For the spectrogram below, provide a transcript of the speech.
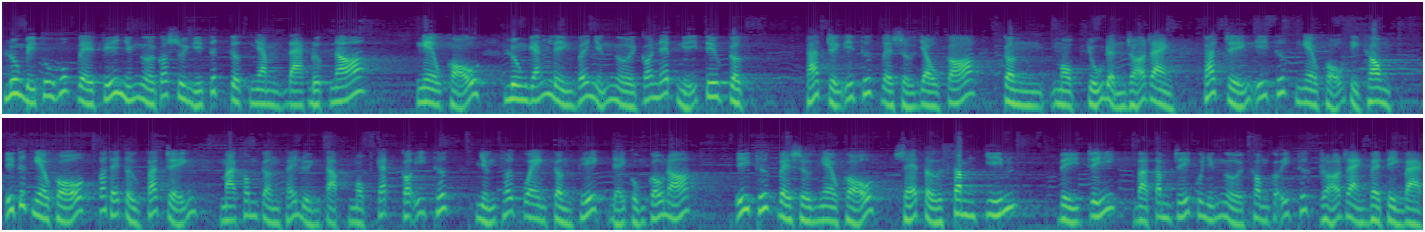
luôn bị thu hút về phía những người có suy nghĩ tích cực nhằm đạt được nó. Nghèo khổ luôn gắn liền với những người có nếp nghĩ tiêu cực. Phát triển ý thức về sự giàu có cần một chủ định rõ ràng, phát triển ý thức nghèo khổ thì không. Ý thức nghèo khổ có thể tự phát triển mà không cần phải luyện tập một cách có ý thức những thói quen cần thiết để củng cố nó. Ý thức về sự nghèo khổ sẽ tự xâm chiếm vị trí và tâm trí của những người không có ý thức rõ ràng về tiền bạc.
